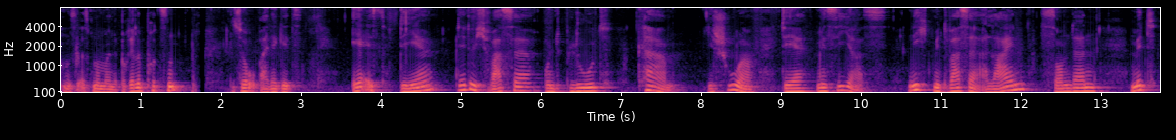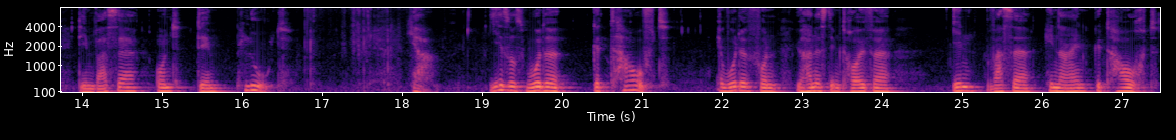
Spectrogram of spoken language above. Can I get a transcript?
ich muss erstmal meine Brille putzen. So, weiter geht's. Er ist der, der durch Wasser und Blut kam. Jeschua, der Messias. Nicht mit Wasser allein, sondern mit dem Wasser und dem Blut. Ja, Jesus wurde getauft. Er wurde von Johannes dem Täufer in Wasser hinein getaucht.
